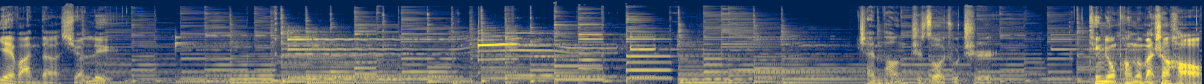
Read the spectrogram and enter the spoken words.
夜晚的旋律。陈鹏制作主持，听众朋友们晚上好，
